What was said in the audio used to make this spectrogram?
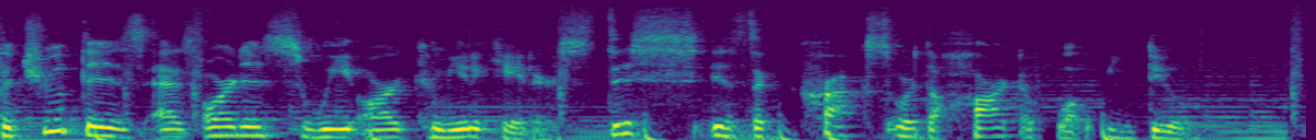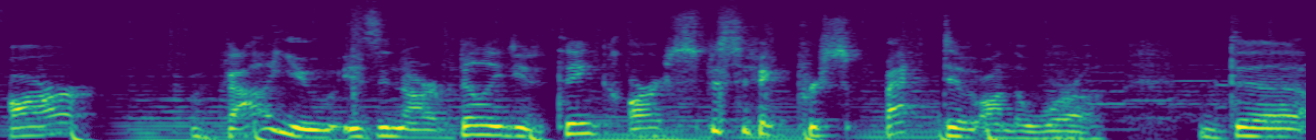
The truth is, as artists, we are communicators. This is the crux or the heart of what we do. Our value is in our ability to think our specific perspective on the world the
